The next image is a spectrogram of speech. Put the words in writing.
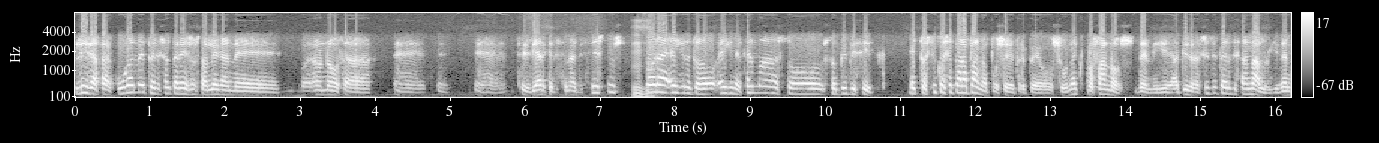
λίγα θα ακούγαμε, περισσότερα ίσως θα λέγανε ενώ θα ε, ε, στη διάρκεια της συνάντησής τους. Τώρα έγινε, το, έγινε θέμα στο, στο BBC. Ε, το σήκωσε παραπάνω από όσο έπρεπε ο Σούνακ. Προφανώς η αντίδρασή του ήταν δυσανάλογη. Δεν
